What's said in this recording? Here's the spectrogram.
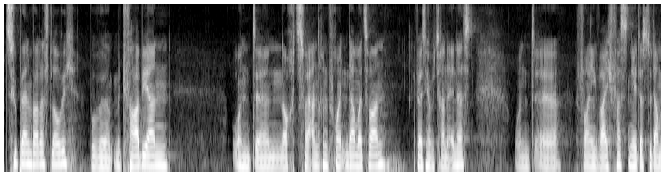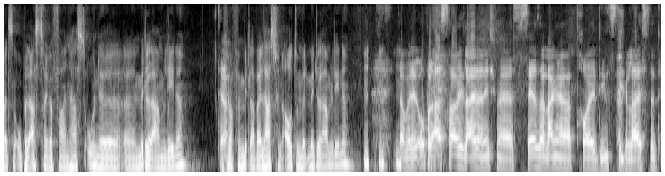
Zypern war das, glaube ich, wo wir mit Fabian und äh, noch zwei anderen Freunden damals waren. Ich weiß nicht, ob du dich daran erinnerst. Und äh, vor allem war ich fasziniert, dass du damals einen Opel Astra gefahren hast ohne äh, Mittelarmlehne. Ja. Ich hoffe, mittlerweile hast du ein Auto mit Mittelarmlehne. Aber den Opel Astra habe ich leider nicht mehr. Er ist sehr, sehr lange treue Dienste geleistet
